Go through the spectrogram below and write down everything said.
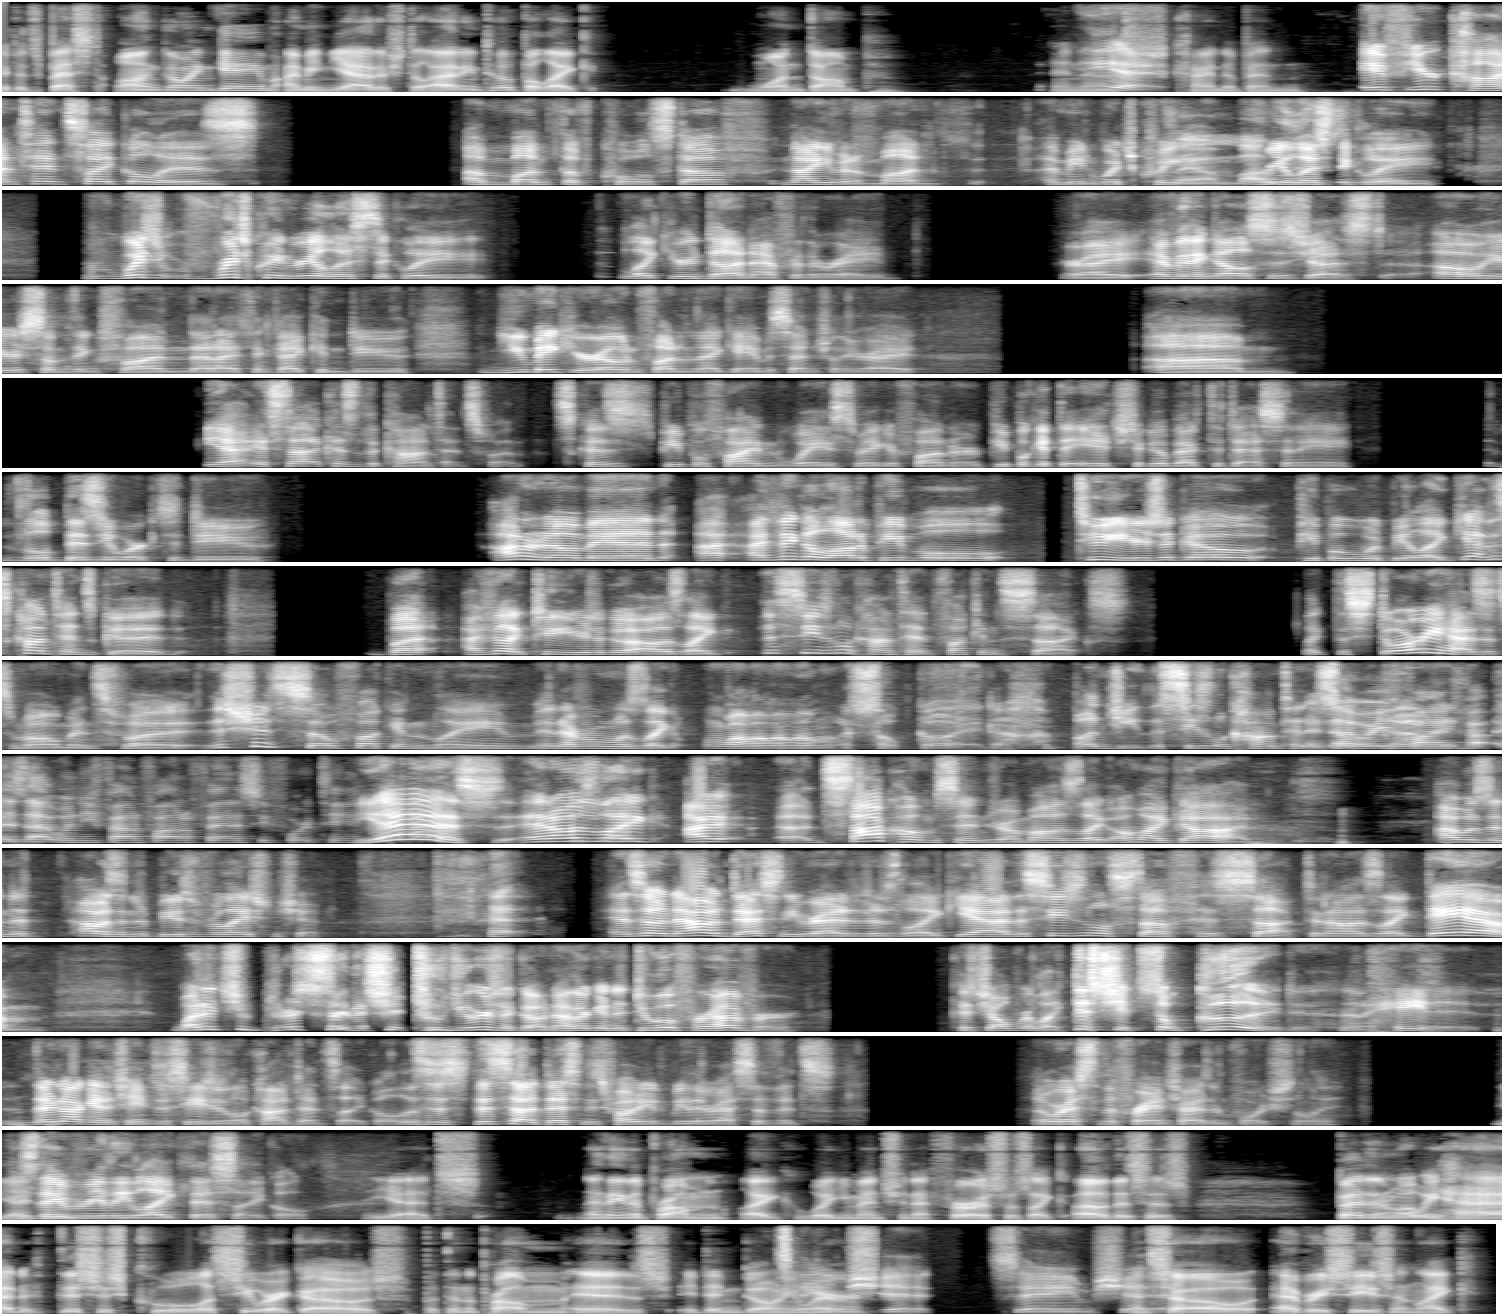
if it's best ongoing game, I mean, yeah, they're still adding to it, but like one dump, and that's Yeah. kind of been if your content cycle is a month of cool stuff, not even a month. I mean, Witch Queen is realistically, Witch Witch Queen realistically, like you're done after the raid, right? Everything else is just oh, here's something fun that I think I can do. You make your own fun in that game, essentially, right? Um. Yeah, it's not because the content's fun. It's because people find ways to make it fun, or people get the itch to go back to Destiny. A little busy work to do. I don't know, man. I, I think a lot of people two years ago, people would be like, "Yeah, this content's good," but I feel like two years ago, I was like, "This seasonal content fucking sucks." Like the story has its moments, but this shit's so fucking lame. And everyone was like, "Oh, it's so good." Bungie, the seasonal content Is is that so where you good." find? Is that when you found Final Fantasy 14? Yes, and I was like, I uh, Stockholm syndrome. I was like, oh my god, I was in a I was in an abusive relationship. And so now Destiny Reddit is like, yeah, this seasonal stuff has sucked, and I was like, damn, why did you just say this shit two years ago? Now they're gonna do it forever. Because y'all were like, this shit's so good, and I hate it. They're not gonna change the seasonal content cycle. This is this is how Destiny's probably gonna be the rest of its, the rest of the franchise, unfortunately, yeah. Because they really like this cycle. yeah. It's I think the problem, like what you mentioned at first, was like, oh, this is better than what we had. This is cool. Let's see where it goes. But then the problem is it didn't go anywhere. Same shit. Same shit. And so every season, like,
